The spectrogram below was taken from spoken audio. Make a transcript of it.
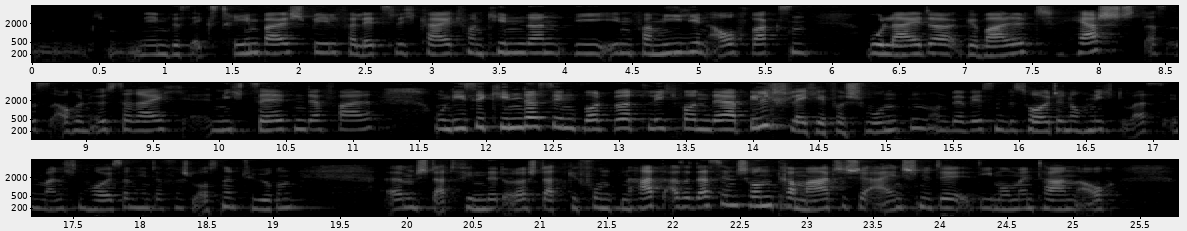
ich nehme das Extrembeispiel Verletzlichkeit von Kindern, die in Familien aufwachsen, wo leider Gewalt herrscht. Das ist auch in Österreich nicht selten der Fall. Und diese Kinder sind wortwörtlich von der Bildfläche verschwunden und wir wissen bis heute noch nicht, was in manchen Häusern hinter verschlossenen Türen ähm, stattfindet oder stattgefunden hat. Also das sind schon dramatische Einschnitte, die momentan auch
